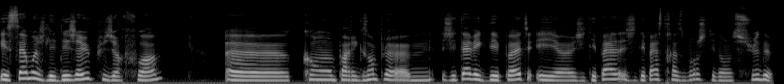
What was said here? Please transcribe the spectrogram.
Et ça, moi, je l'ai déjà eu plusieurs fois. Euh, quand, par exemple, euh, j'étais avec des potes et j'étais pas, j'étais pas à Strasbourg, j'étais dans le sud.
